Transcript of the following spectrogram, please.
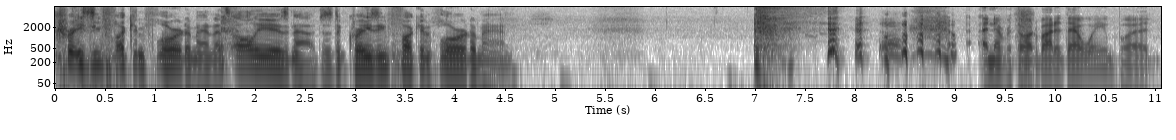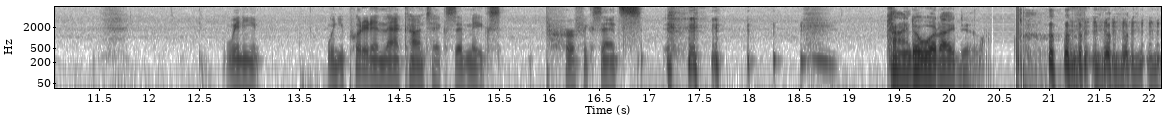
crazy fucking Florida man. That's all he is now. Just a crazy fucking Florida man. I never thought about it that way, but when you when you put it in that context, it makes perfect sense. Kind of what I do.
